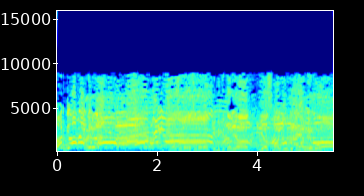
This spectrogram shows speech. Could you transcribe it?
Berjuanglah juga. Ya saudara-saudara, kini kita lihat Dias maju untuk mengambil bola.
